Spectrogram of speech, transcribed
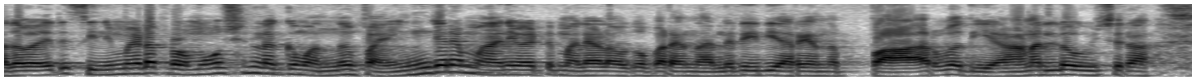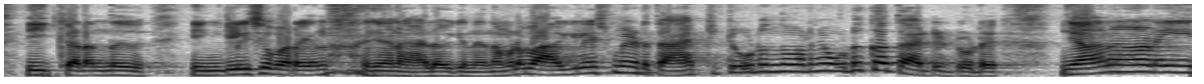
അതായത് സിനിമയുടെ പ്രൊമോഷനിലൊക്കെ വന്ന് ഭയങ്കര മാന്യമായിട്ട് മലയാളമൊക്കെ പറയാൻ നല്ല രീതി അറിയാവുന്ന പാർവതിയാണല്ലോ ഈശ്വര ഈ കിടന്ന് ഇംഗ്ലീഷ് പറയുന്നതാണ് ഞാൻ ആലോചിക്കുന്നത്. നമ്മുടെ ഭാഗ്യലക്ഷ്മിയുടെ ആറ്റിറ്റ്യൂഡ് എന്ന് പറഞ്ഞാൽ ഒടുക്കത്തെ ആറ്റിറ്റ്യൂഡ് ഞാനാണ് ഈ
